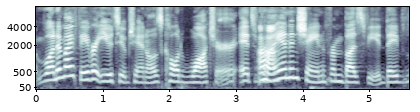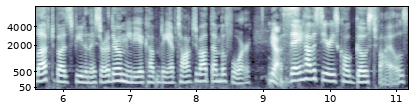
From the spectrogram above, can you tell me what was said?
one of my favorite YouTube channels called Watcher. It's Uh-huh. Ryan and Shane from BuzzFeed. They left BuzzFeed and they started their own media company. I've talked about them before. Yes. They have a series called Ghost Files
